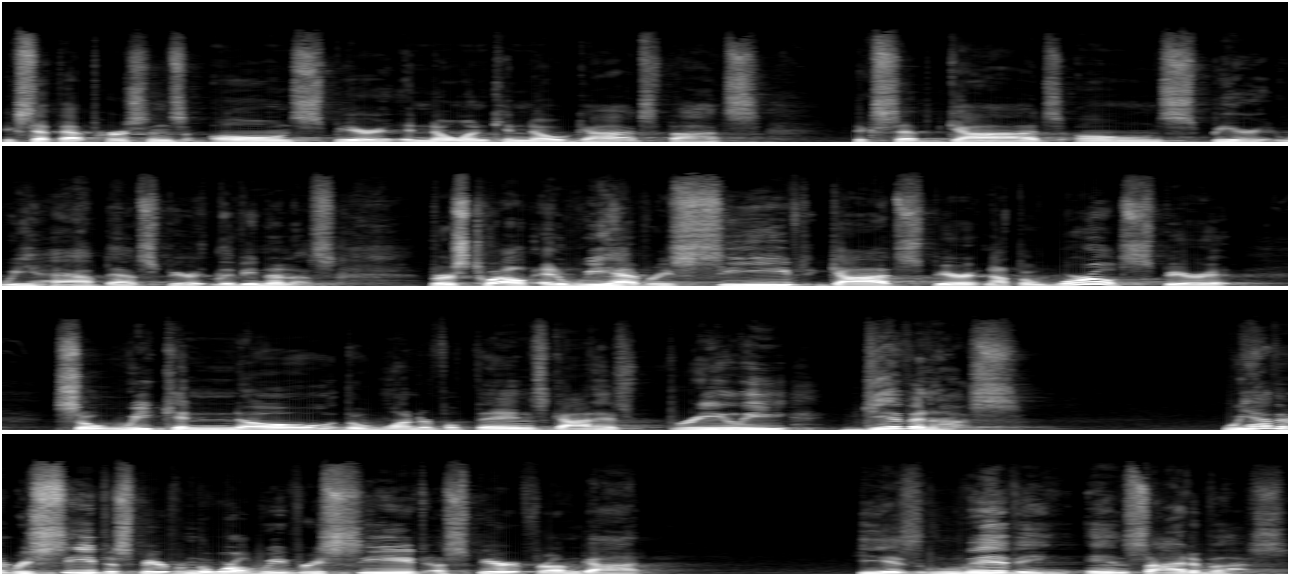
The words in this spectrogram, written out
except that person's own spirit, and no one can know God's thoughts except God's own spirit. We have that spirit living in us. Verse 12, and we have received God's Spirit, not the world's Spirit, so we can know the wonderful things God has freely given us. We haven't received a spirit from the world, we've received a spirit from God. He is living inside of us.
